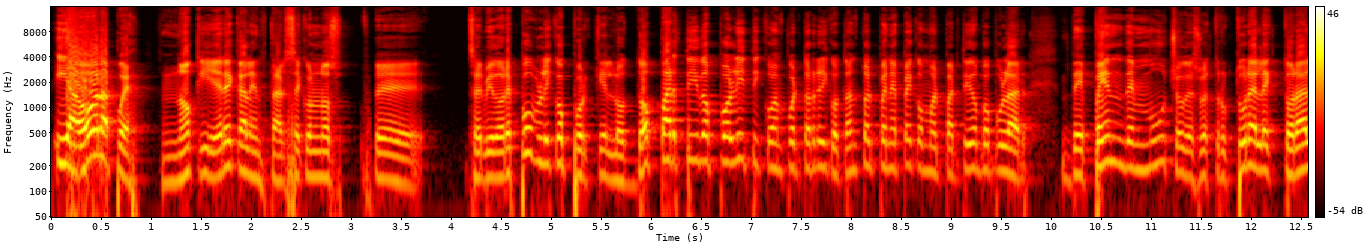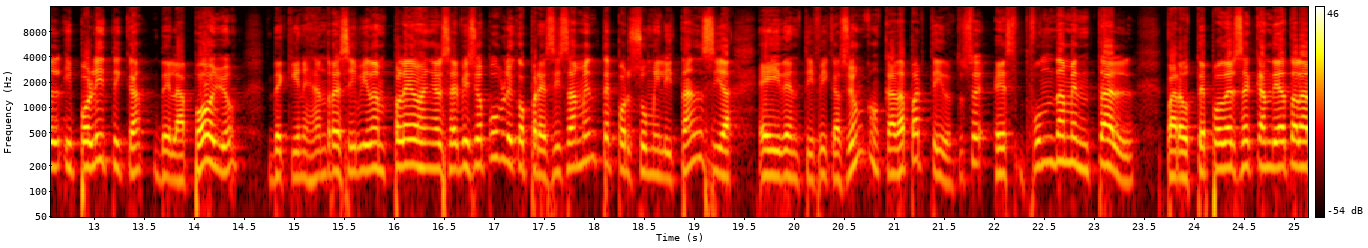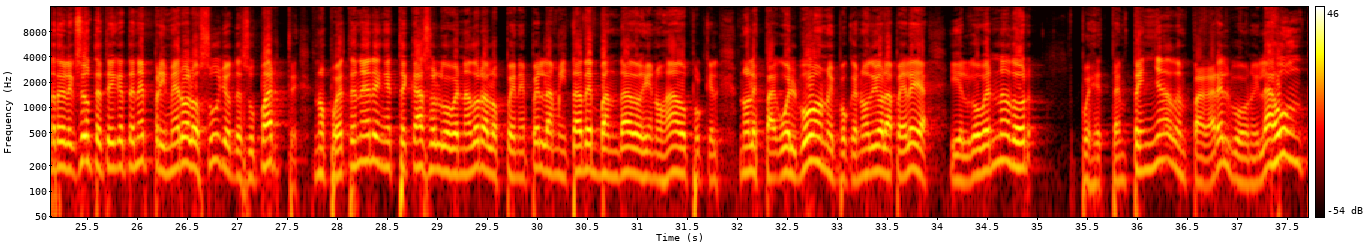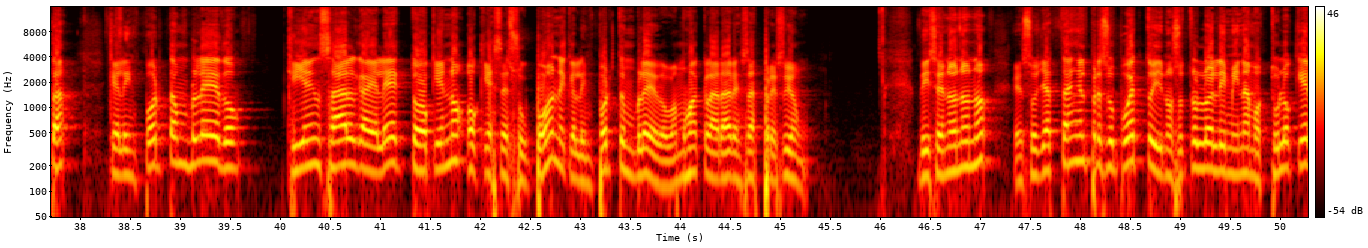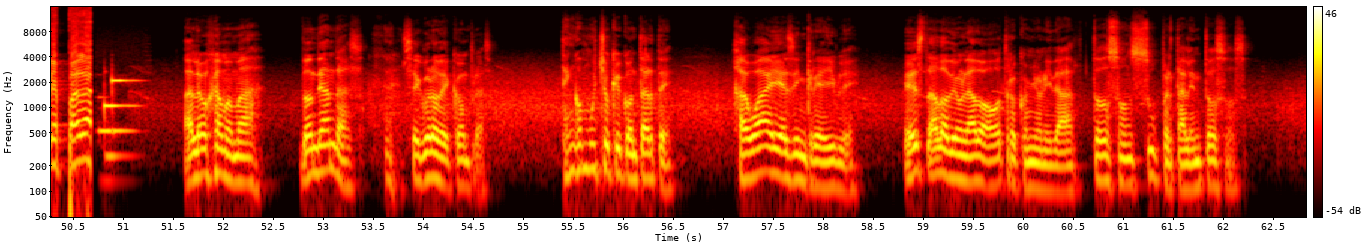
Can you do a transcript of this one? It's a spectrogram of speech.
Y ahora, pues, no quiere calentarse con los eh, servidores públicos porque los dos partidos políticos en Puerto Rico, tanto el PNP como el Partido Popular, dependen mucho de su estructura electoral y política, del apoyo de quienes han recibido empleos en el servicio público, precisamente por su militancia e identificación con cada partido. Entonces es fundamental para usted poder ser candidato a la reelección, usted tiene que tener primero a los suyos de su parte. No puede tener en este caso el gobernador a los PNP la mitad desbandados y enojados porque no les pagó el bono y porque no dio la pelea y el gobernador pues está empeñado en pagar el bono. Y la Junta, que le importa un bledo quién salga electo o quién no, o que se supone que le importa un bledo, vamos a aclarar esa expresión. Dice, no, no, no, eso ya está en el presupuesto y nosotros lo eliminamos. ¿Tú lo quieres pagar? Aloha mamá, ¿dónde andas? Seguro de compras. Tengo mucho que contarte. Hawái es increíble. He estado de un lado a otro con mi unidad. Todos son súper talentosos.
